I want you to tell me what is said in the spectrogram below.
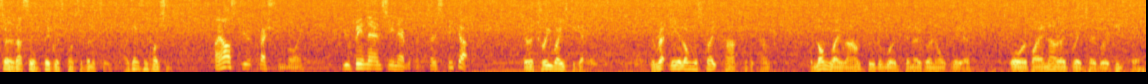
Sir, that's a big responsibility. I don't think I should... I asked you a question, boy. You've been there and seen everything, so speak up. There are three ways to get in. Directly along the straight path to the camp, the long way round through the woods and over an old weir, or by a narrow bridge over a deep ditch.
